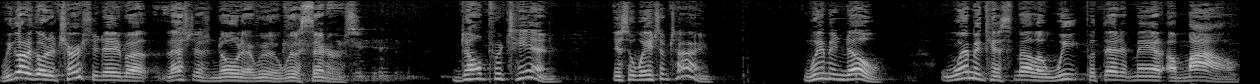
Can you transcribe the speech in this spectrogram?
We got to go to church today, but let's just know that we're, we're sinners. Don't pretend. It's a waste of time. Women know. Women can smell a weak, pathetic man a mile.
